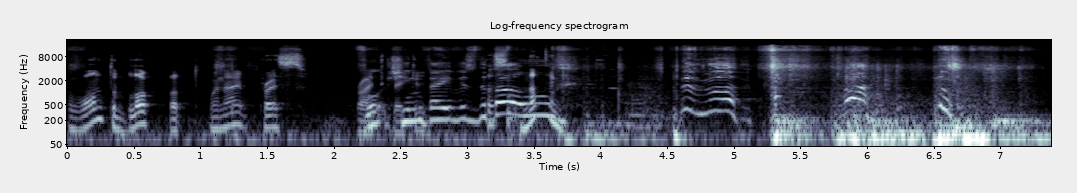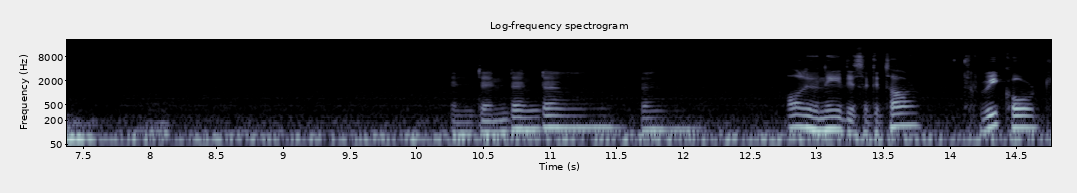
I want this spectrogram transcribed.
I want to block, but when I press right Fortune favours the bold. Dun, dun, dun, dun, dun. All you need is a guitar, three chords,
